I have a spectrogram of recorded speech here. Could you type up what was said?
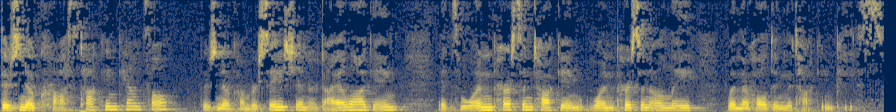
There's no cross-talking council. There's no conversation or dialoguing. It's one person talking, one person only when they're holding the talking piece.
